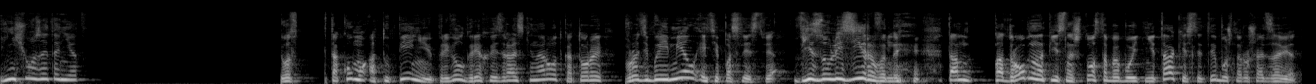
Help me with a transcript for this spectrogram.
И ничего за это нет. И вот такому отупению привел грехоизраильский народ, который вроде бы имел эти последствия, визуализированные. Там подробно написано, что с тобой будет не так, если ты будешь нарушать завет.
